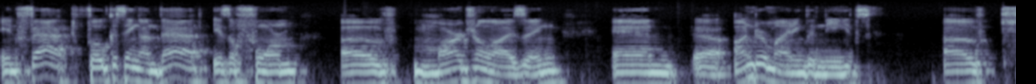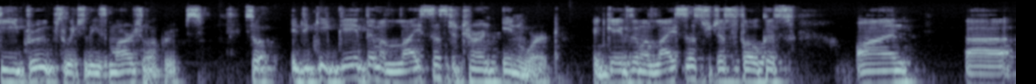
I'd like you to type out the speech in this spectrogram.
In fact, focusing on that is a form of marginalizing and uh, undermining the needs of key groups, which are these marginal groups. So it, it gave them a license to turn inward. It gave them a license to just focus on uh,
